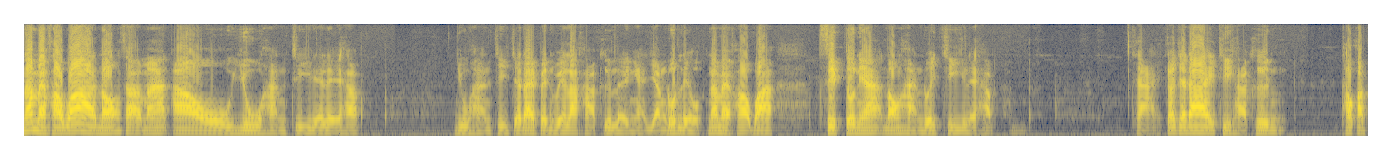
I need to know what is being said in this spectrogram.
นั่นหมายความว่าน้องสามารถเอา u หาร g ได้เลยครับ u หาร g จะได้เป็นเวลาขาขึ้นเลยไงอย่างรวดเร็ว นั่นหมายความว่า 10 ตัวนี้น้องหารด้วย g เลยครับ ใช่ ก็จะได้ t ขาขึ้น เท่ากับ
